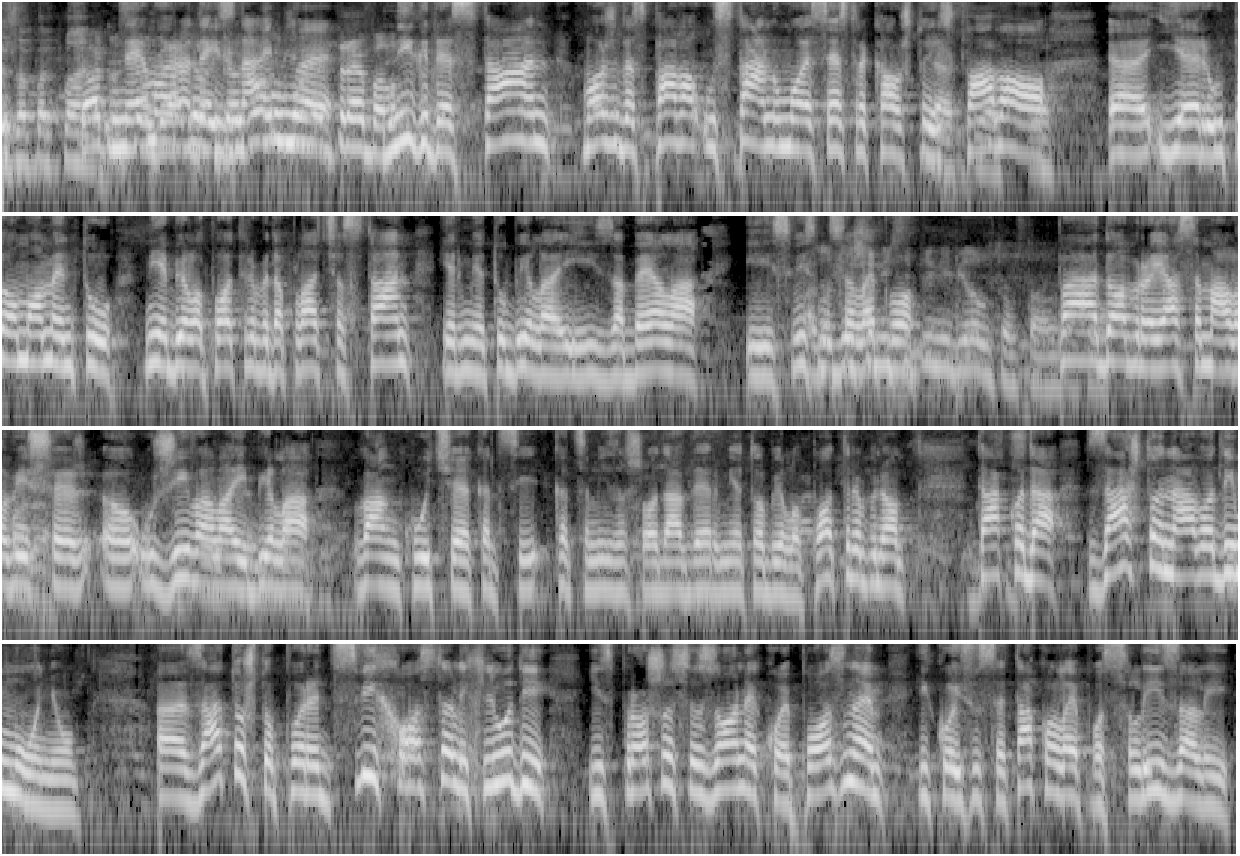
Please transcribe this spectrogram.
ne mora da iznajmljuje nigde stan. Može da spava u stanu moje sestre kao što je spavao. E, jer u tom momentu nije bilo potrebe da plaća stan, jer mi je tu bila i Izabela i svi smo se lepo... A nisi bila u tom stanu? Pa dobro, ja sam malo više uh, uživala i bila van kuće kad, si, kad sam izašla odavde jer mi je to bilo potrebno. Tako da, zašto navodim Munju? Uh, zato što pored svih ostalih ljudi iz prošle sezone koje poznajem i koji su se tako lepo slizali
